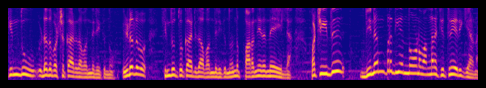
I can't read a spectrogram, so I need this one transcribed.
ഹിന്ദു ഇടതുപക്ഷക്കാരിതാ വന്നിരിക്കുന്നു. ഇടതു ഹിന്ദുത്വക്കാരിതാ വന്നിരിക്കുന്നു എന്ന് പറഞ്ഞിരുന്നേയില്ല പക്ഷേ ഇത് ദിനം പ്രതി എന്നോണം അങ്ങനെ ചിത്രീകരിക്കുകയാണ്.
